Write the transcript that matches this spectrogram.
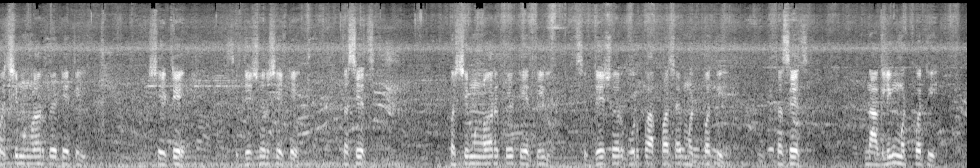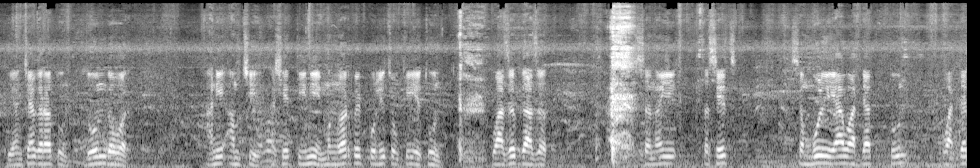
पश्चिम मंगळवारपेठ येथील शेटे सिद्धेश्वर शेटे तसेच पश्चिम मंगळवारपेठ येथील सिद्धेश्वर उर्फ आप्पासाहेब मठपती तसेच नागलिंग मठपती यांच्या घरातून दोन गवर आणि आमची असे तिन्ही मंगळवारपेठ पोलीस चौकी येथून वाजत गाजत सनई तसेच संबुळे या वाद्यातून वाद्यात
